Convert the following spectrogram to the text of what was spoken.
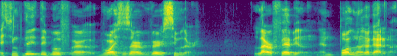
I think they, they both uh, voices are very similar. Lara Fabian and Paulina Gagarina.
